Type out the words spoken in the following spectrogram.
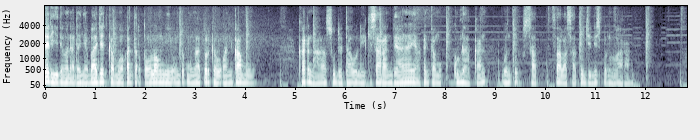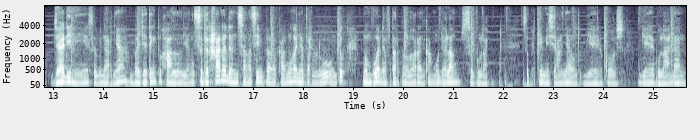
Jadi dengan adanya budget kamu akan tertolong nih untuk mengatur keuangan kamu. Karena sudah tahu nih kisaran dana yang akan kamu gunakan untuk salah satu jenis pengeluaran. Jadi nih sebenarnya budgeting itu hal yang sederhana dan sangat simpel. Kamu hanya perlu untuk membuat daftar pengeluaran kamu dalam sebulan. Seperti misalnya untuk biaya kos, biaya bulanan,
